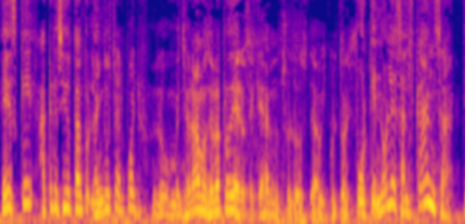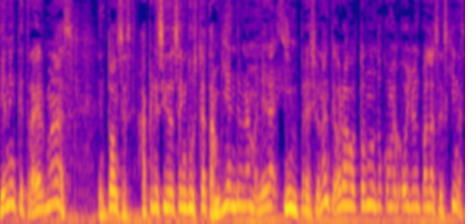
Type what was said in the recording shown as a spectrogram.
es que ha crecido tanto la industria del pollo, lo mencionábamos el otro día Pero se quejan mucho los de avicultores. porque no les alcanza, tienen que traer más. Entonces, ha crecido esa industria también de una manera impresionante. Ahora todo el mundo come pollo en todas las esquinas.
